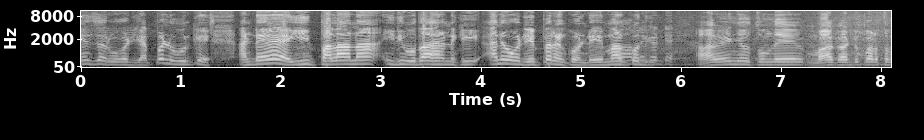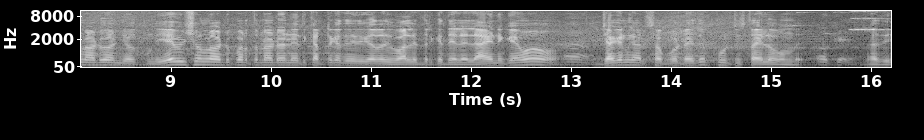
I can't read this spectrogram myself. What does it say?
ఏం సార్ ఒకటి చెప్పండి ఊరికే. అంటే ఈ పలానా ఇది ఉదాహరణకి అని ఒకటి చెప్పారనుకోండి మాకు కొద్దిగా ఆమె ఏం చెబుతుంది? మాకు అడ్డుపడుతున్నాడు అని చెబుతుంది. ఏ విషయంలో అడ్డుపడుతున్నాడు అనేది కరెక్ట్గా తెలియదు కదా అది వాళ్ళిద్దరికీ తెలియాలి. ఆయనకేమో జగన్ గారి సపోర్ట్ అయితే పూర్తి స్థాయిలో ఉంది. ఓకే. అది.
